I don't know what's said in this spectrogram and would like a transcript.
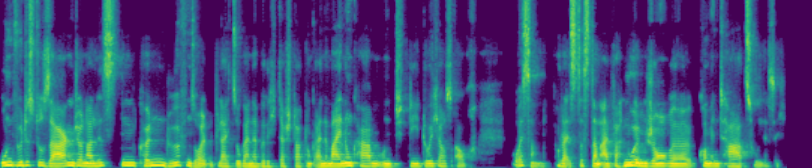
Und würdest du sagen, Journalisten können, dürfen, sollten vielleicht sogar in der Berichterstattung eine Meinung haben und die durchaus auch äußern? Oder ist das dann einfach nur im Genre Kommentar zulässig?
